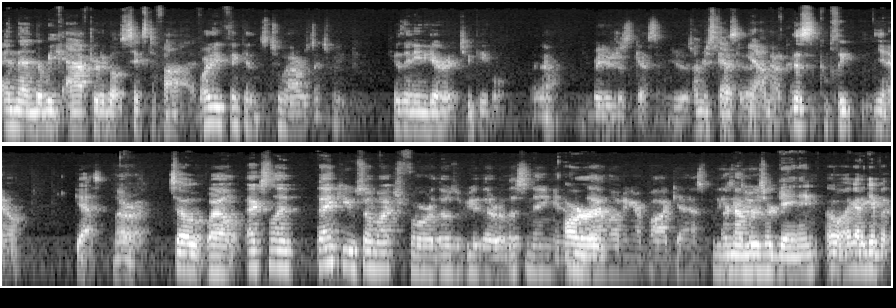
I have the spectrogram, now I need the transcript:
And then the week after to go six to five. Why are you thinking it's two hours next week? Because they need to get rid of two people. I know, but you're just guessing. You're just I'm just guessing. Yeah. Okay. this is complete, you know, guess. All right. So Well, excellent. Thank you so much for those of you that are listening and Our- downloading our podcast. Please our numbers do. are gaining. Oh, I got to give it.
